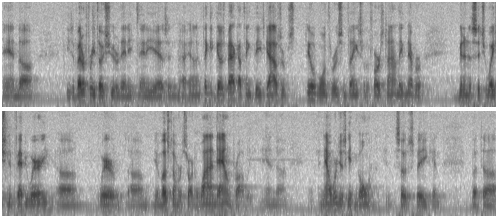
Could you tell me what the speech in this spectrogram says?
and, uh, he's a better free throw shooter than he, than he is, and, uh, and I think it goes back, I think these guys are still going through some things for the first time. They've never been in a situation in February, uh, where, um, you know, most of them are starting to wind down probably. And, uh, and now we're just getting going, so to speak. And, but, uh,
